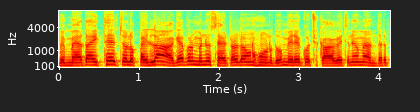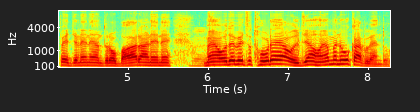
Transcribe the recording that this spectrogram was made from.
ਵੀ ਮੈਂ ਤਾਂ ਇੱਥੇ ਚਲੋ ਪਹਿਲਾਂ ਆ ਗਿਆ ਪਰ ਮੈਨੂੰ ਸੈਟਲ ਡਾਊਨ ਹੋਣ ਦਿਓ। ਮੇਰੇ ਕੁਝ ਕਾਗਜ਼ ਨੇ ਉਹ ਮੈਂ ਅੰਦਰ ਭੇਜਣੇ ਨੇ ਅੰਦਰੋਂ ਬਾਹਰ ਆਣੇ ਨੇ। ਮੈਂ ਉਹਦੇ ਵਿੱਚ ਥੋੜਾ ਜਿਹਾ ਉਲਝਿਆ ਹੋਇਆ ਮੈਨੂੰ ਉਹ ਕਰ ਲੈਣ ਦਿਓ।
